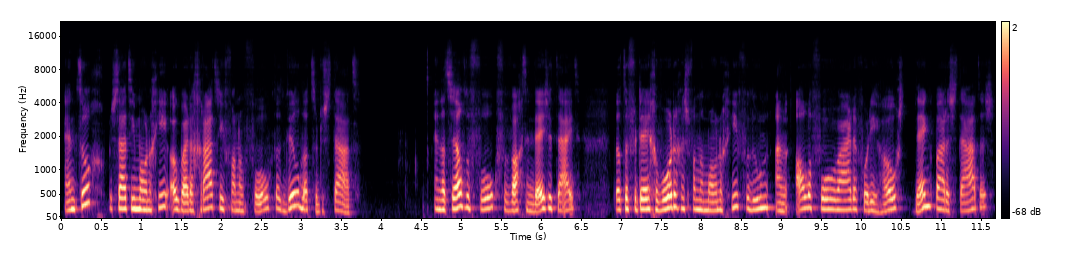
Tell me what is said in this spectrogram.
En toch bestaat die monarchie ook bij de gratie van een volk dat wil dat ze bestaat. En datzelfde volk verwacht in deze tijd dat de vertegenwoordigers van de monarchie voldoen aan alle voorwaarden voor die hoogst denkbare status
